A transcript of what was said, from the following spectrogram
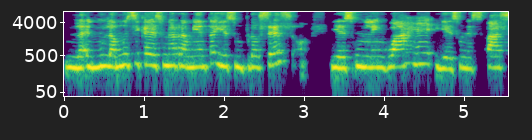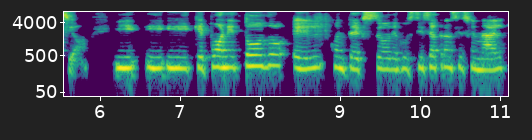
la, la, música es una herramienta y es un proceso, y es un lenguaje y es un espacio y, que pone todo el contexto de justicia transicional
